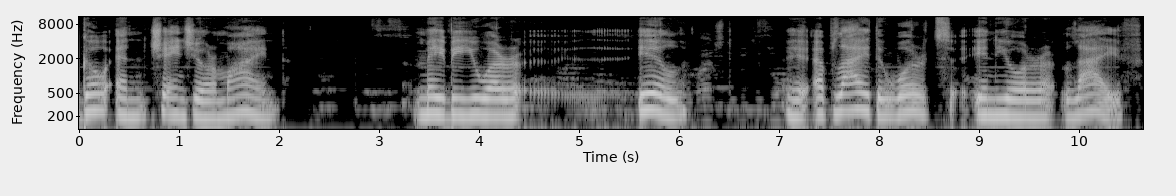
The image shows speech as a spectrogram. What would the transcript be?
Go and change your mind. Maybe you are ill. Uh, apply the words in your life.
